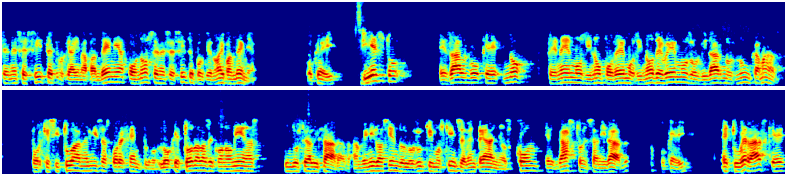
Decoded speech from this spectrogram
se necesite porque hay una pandemia o no se necesite porque no hay pandemia. ¿Ok? Y esto es algo que no tenemos y no podemos y no debemos olvidarnos nunca más. Porque si tú analizas, por ejemplo, lo que todas las economías industrializadas han venido haciendo en los últimos 15, 20 años con el gasto en sanidad, ¿ok? Eh, tú verás que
